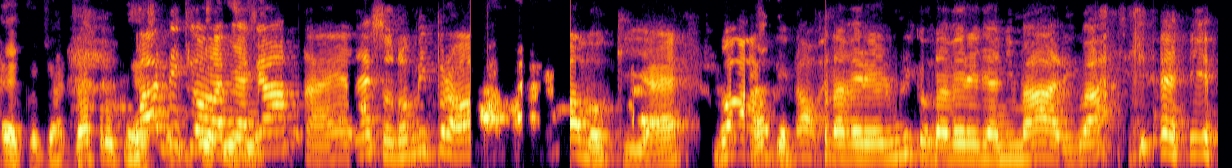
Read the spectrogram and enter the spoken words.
Ecco, già, già Guardi che ho la mia gatta, eh. adesso non mi provochi, eh. Guardi, no, ad avere, l'unico da avere gli animali, guardi che io,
